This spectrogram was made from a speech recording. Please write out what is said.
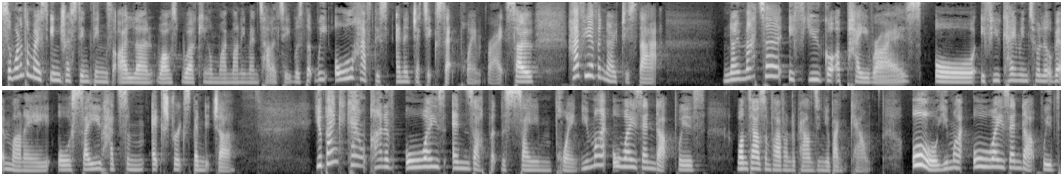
So, one of the most interesting things that I learned whilst working on my money mentality was that we all have this energetic set point, right? So, have you ever noticed that no matter if you got a pay rise or if you came into a little bit of money or say you had some extra expenditure, your bank account kind of always ends up at the same point. You might always end up with £1,500 in your bank account, or you might always end up with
